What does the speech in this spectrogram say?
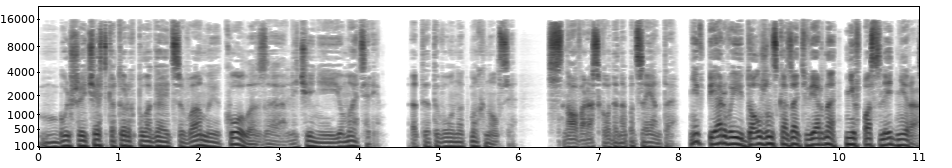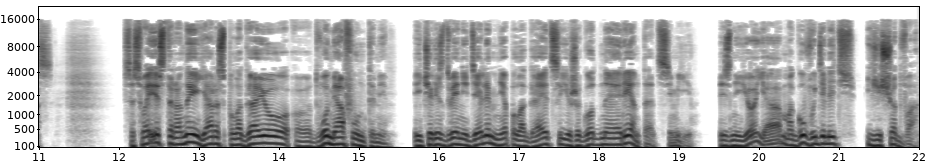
«Большая часть которых полагается вам и Кола за лечение ее матери». От этого он отмахнулся. Снова расходы на пациента. Не в первый и, должен сказать верно, не в последний раз. Со своей стороны я располагаю э, двумя фунтами, и через две недели мне полагается ежегодная рента от семьи. Из нее я могу выделить еще два.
